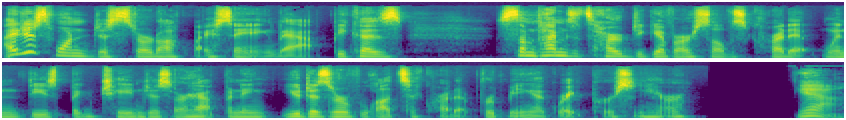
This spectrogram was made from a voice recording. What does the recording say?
I just wanted to start off by saying that because sometimes it's hard to give ourselves credit when these big changes are happening. You deserve lots of credit for being a great person here. Yeah,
